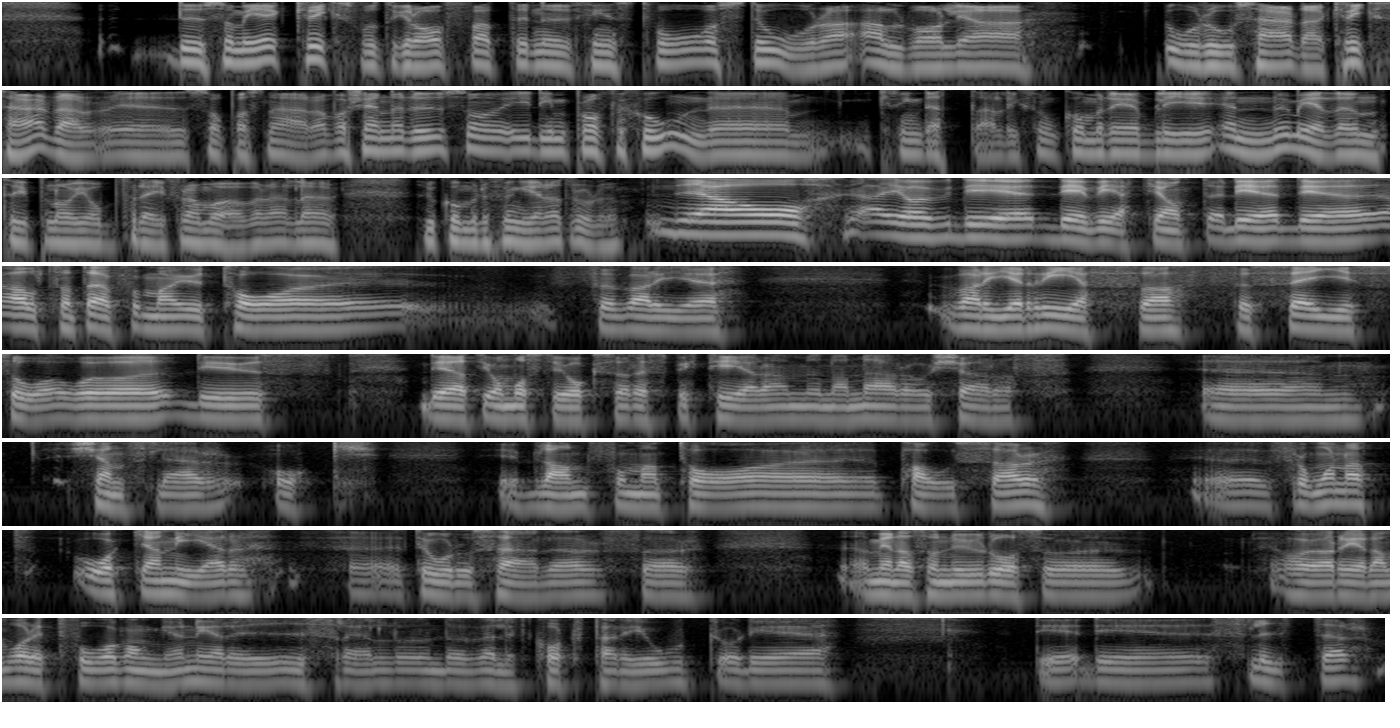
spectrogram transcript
du som är krigsfotograf, att det nu finns två stora allvarliga oroshärdar, krigshärdar eh, så pass nära. Vad känner du så, i din profession eh, kring detta? Liksom, kommer det bli ännu mer den typen av jobb för dig framöver eller hur kommer det fungera tror du? Ja, ja det, det vet jag inte. Det, det, allt sånt där får man ju ta eh, för varje varje resa för sig så och det är ju det att jag måste ju också respektera mina nära och käras eh, känslor och ibland får man ta eh, pauser eh, från att åka ner eh, till oroshärdar för jag menar som nu då så har jag redan varit två gånger nere i Israel under väldigt kort period och det, det, det sliter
